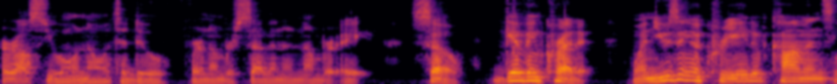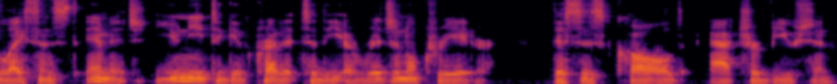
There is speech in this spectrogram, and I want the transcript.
or else you won't know what to do for number 7 and number 8. So, giving credit. When using a Creative Commons licensed image, you need to give credit to the original creator. This is called attribution.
